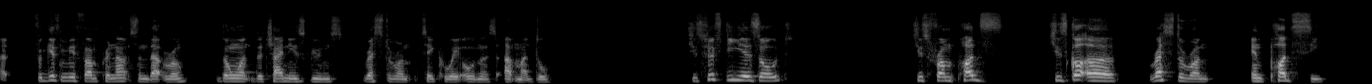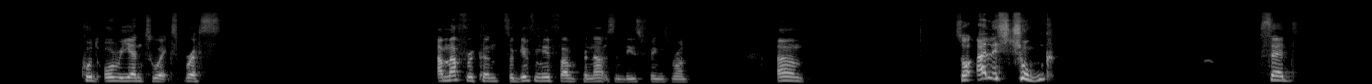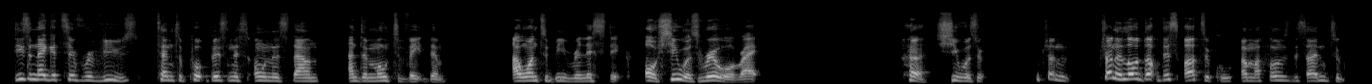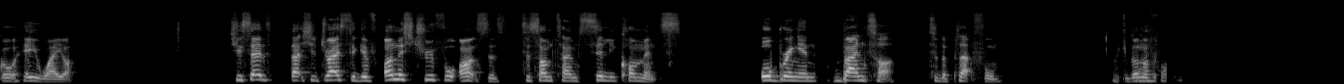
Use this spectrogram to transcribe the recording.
Uh, forgive me if I'm pronouncing that wrong. Don't want the Chinese goons restaurant takeaway owners at my door. She's 50 years old. She's from Puds. She's got a restaurant in Pudsey called Oriental Express. I'm African. Forgive me if I'm pronouncing these things wrong. Um. So Alice Chung said these negative reviews tend to put business owners down and demotivate them. I want to be realistic. Oh, she was real, right. Huh, she was. re- I'm trying to trying to load up this article, and my phone's deciding to go haywire. She said that she tries to give honest, truthful answers to sometimes silly comments, or bringing banter to the platform. Which Don't platform?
